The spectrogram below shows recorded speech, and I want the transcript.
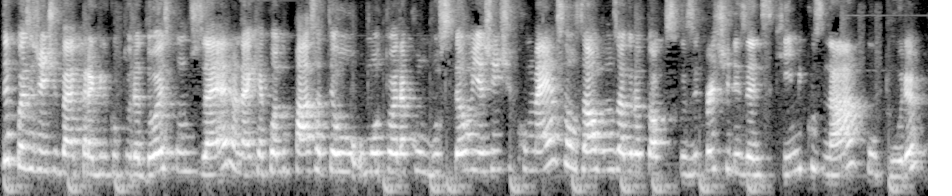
Depois a gente vai para a agricultura 2.0, né, que é quando passa a ter o, o, motor a combustão e a gente começa a usar alguns agrotóxicos e fertilizantes químicos na cultura.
